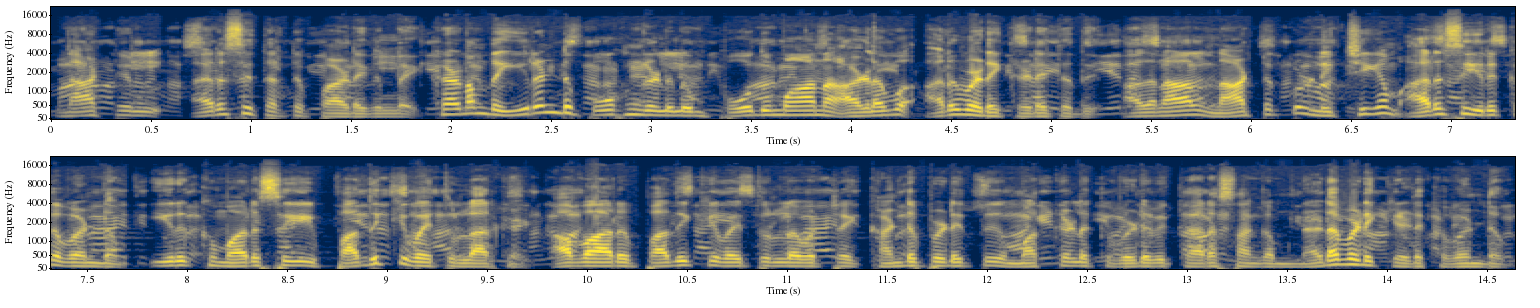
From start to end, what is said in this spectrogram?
நாட்டில் அரிசி தட்டுப்பாடு இல்லை கடந்த இரண்டு போகங்களிலும் போதுமான அளவு அறுவடை கிடைத்தது. அதனால் நாட்டுக்குள் நிச்சயம் அரிசி இருக்க வேண்டும். இருக்கும் அரிசியை பதுக்கி வைத்துள்ளார்கள். அவ்வாறு பதுக்கி வைத்துள்ளவற்றை கண்டுபிடித்து மக்களுக்கு விடுவிக்க அரசாங்கம் நடவடிக்கை எடுக்க வேண்டும்.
